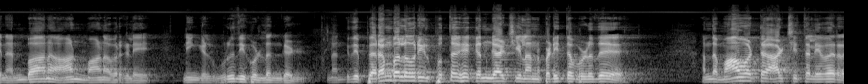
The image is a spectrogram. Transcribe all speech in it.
என் அன்பான ஆண் மாணவர்களே நீங்கள் உறுதி கொள்ளுங்கள். இது பெரம்பலூரில் புத்தக கண்காட்சியில் நான் படித்த பொழுது அந்த மாவட்ட ஆட்சித்தலைவர்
